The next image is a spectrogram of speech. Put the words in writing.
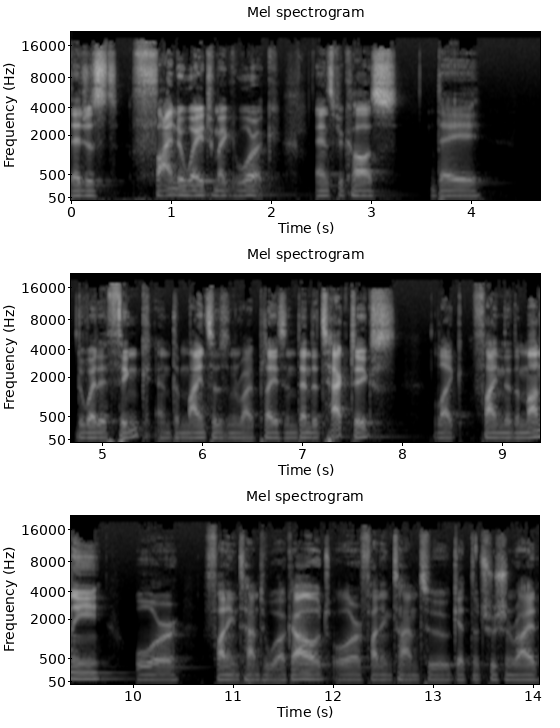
they just find a way to make it work. And it's because they the way they think and the mindset is in the right place and then the tactics like finding the money or finding time to work out or finding time to get nutrition right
